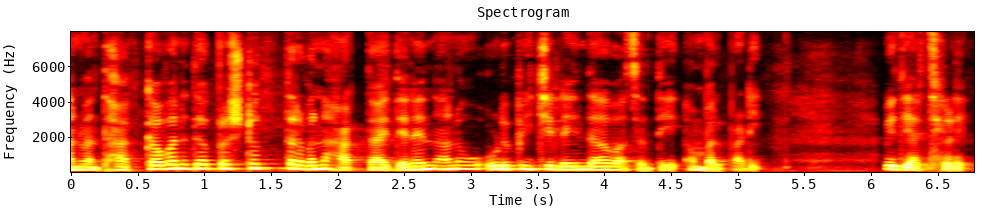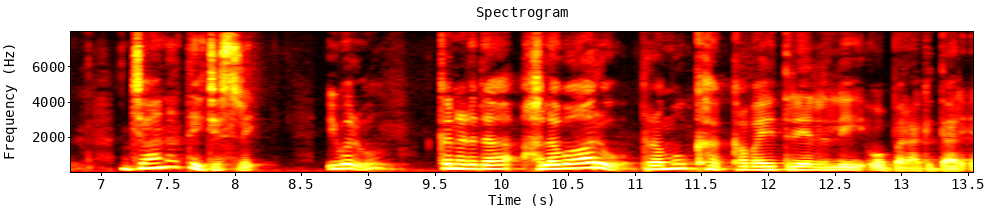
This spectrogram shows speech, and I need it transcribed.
ಅನ್ನುವಂತಹ ಕವನದ ಪ್ರಶ್ನೋತ್ತರವನ್ನು ಹಾಕ್ತಾ ಇದ್ದೇನೆ. ನಾನು ಉಡುಪಿ ಜಿಲ್ಲೆಯಿಂದ ವಾಸಂತಿ ಅಂಬಲ್ಪಾಡಿ. ವಿದ್ಯಾರ್ಥಿಗಳೇ, ಜಾನ ತೇಜಶ್ರೀ ಇವರು ಕನ್ನಡದ ಹಲವಾರು ಪ್ರಮುಖ ಕವಯತ್ರಿಯರಲ್ಲಿ ಒಬ್ಬರಾಗಿದ್ದಾರೆ.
